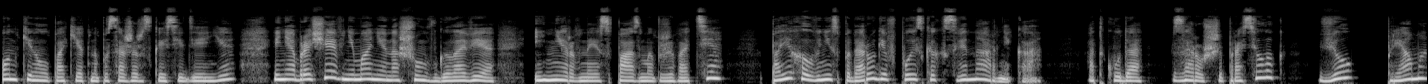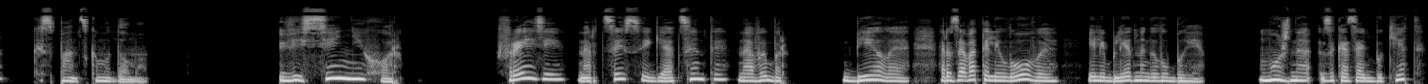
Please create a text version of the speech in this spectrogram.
Он кинул пакет на пассажирское сиденье и, не обращая внимания на шум в голове и нервные спазмы в животе, поехал вниз по дороге в поисках свинарника, откуда заросший проселок вел прямо к испанскому дому. Весенний хор. Фрейзи, нарциссы, гиацинты на выбор. Белые, розовато-лиловые или бледно-голубые. Можно заказать букет,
